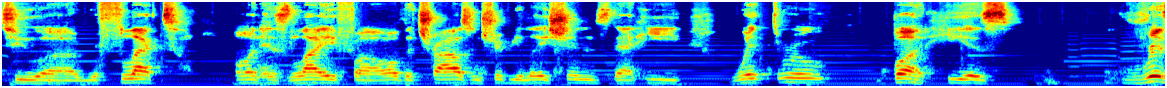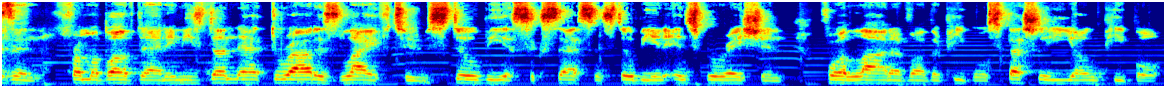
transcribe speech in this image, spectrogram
to uh, reflect on his life, uh, all the trials and tribulations that he went through, but he is risen from above that and he's done that throughout his life to still be a success and still be an inspiration for a lot of other people especially young people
